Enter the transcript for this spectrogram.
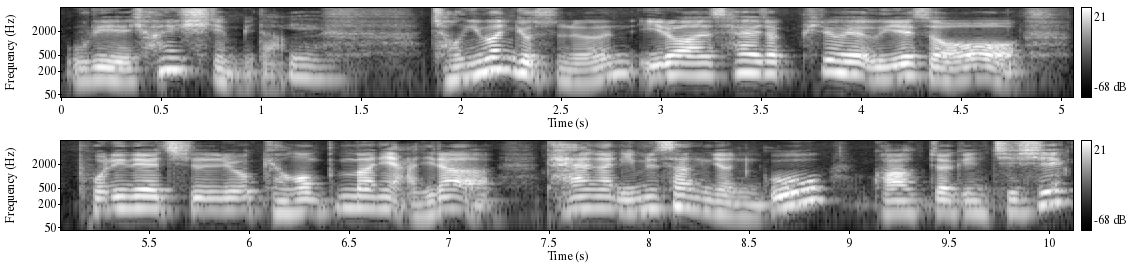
우리의 현실입니다. 예. 정의원 교수는 이러한 사회적 필요에 의해서 본인의 진료 경험뿐만이 아니라 다양한 임상 연구, 과학적인 지식,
